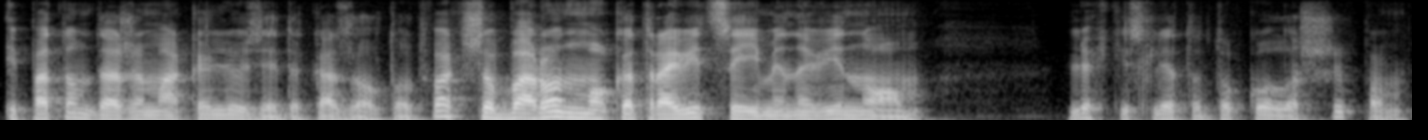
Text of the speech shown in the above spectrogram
И потом даже маг иллюзий доказал тот факт, что барон мог отравиться именно вином. Легкий след от укола шипом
